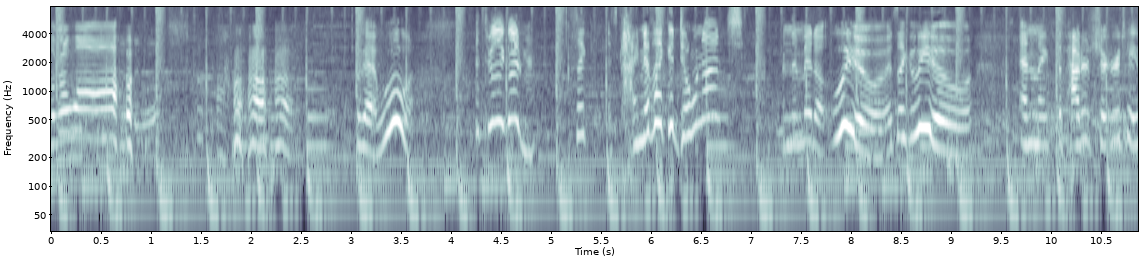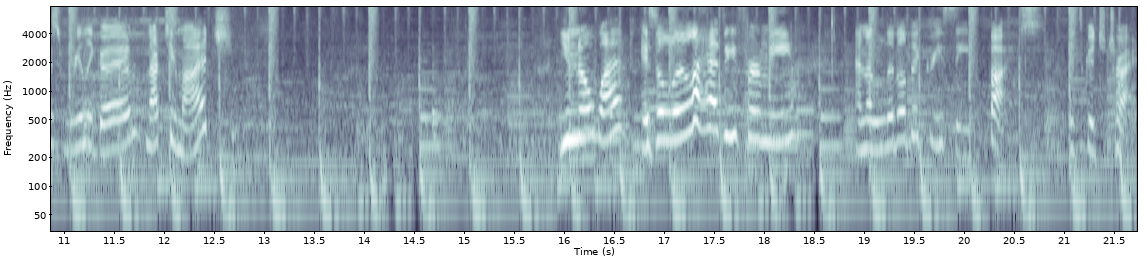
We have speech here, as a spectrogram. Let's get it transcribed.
Look at that! Okay, woo. It's really good. It's like it's kind of like a donut in the middle. Ooh, it's like ooh. And like the powdered sugar tastes really good, not too much. You know what? It's a little heavy for me and a little bit greasy, but it's good to try.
